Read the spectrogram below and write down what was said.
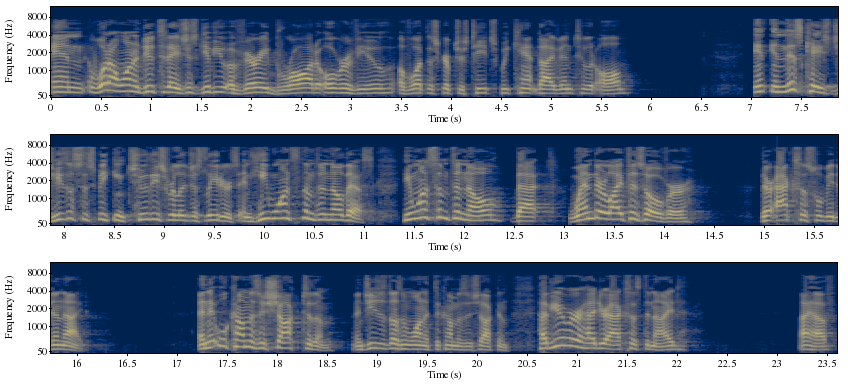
And what I want to do today is just give you a very broad overview of what the scriptures teach. We can't dive into it all. In, in, this case, Jesus is speaking to these religious leaders and he wants them to know this. He wants them to know that when their life is over, their access will be denied. And it will come as a shock to them. And Jesus doesn't want it to come as a shock to them. Have you ever had your access denied? I have.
